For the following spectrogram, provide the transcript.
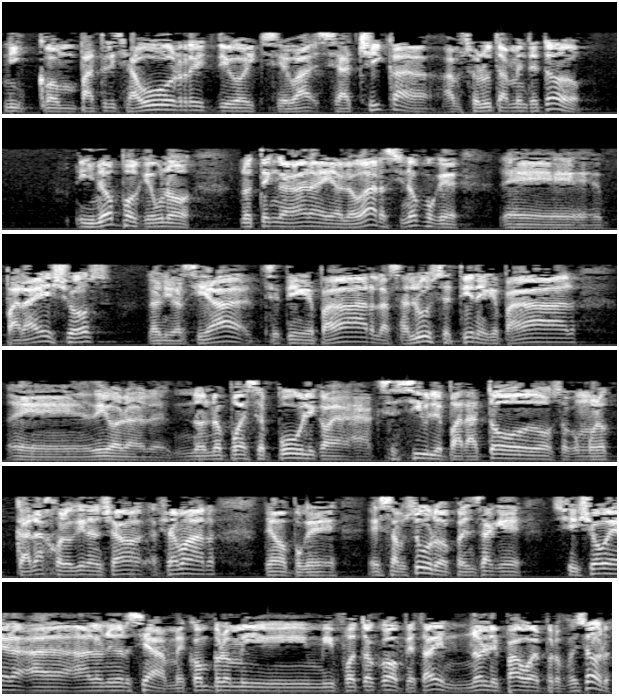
ni con Patricia Burrich, digo, y se, va, se achica absolutamente todo. Y no porque uno no tenga ganas de dialogar, sino porque eh, para ellos la universidad se tiene que pagar, la salud se tiene que pagar, eh, digo, no, no puede ser pública, accesible para todos, o como lo carajo lo quieran llamar, digamos, porque es absurdo pensar que si yo voy a la, universidad, me compro mi, mi fotocopia, está bien, no le pago al profesor,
